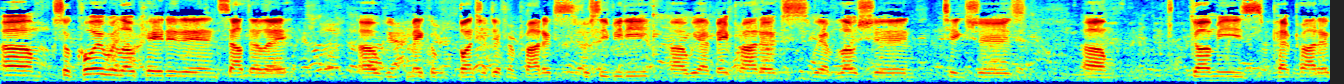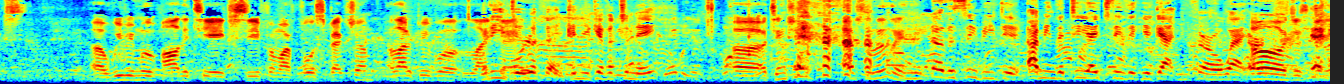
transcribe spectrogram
Um, so Koi, we're located in South LA. Uh, we make a bunch of different products for CBD. Uh, we have vape products, we have lotion, tinctures, um, gummies, pet products. Uh, we remove all the THC from our full spectrum. A lot of people like What do you that. do with it? Can you give it to me? Uh, a tincture? Absolutely. No, the CBD. I mean the THC that you get and you throw away. Or- Oh, just let you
